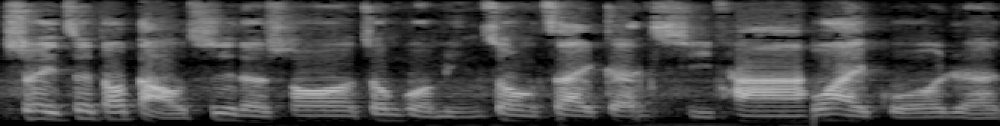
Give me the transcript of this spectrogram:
所以这都导致了说中国民众在跟其他外国人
